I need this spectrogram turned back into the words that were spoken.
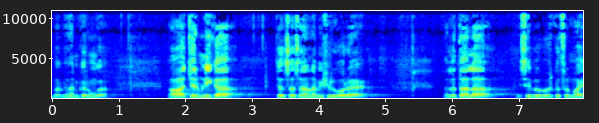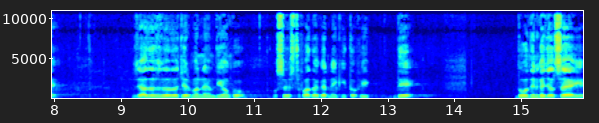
میں بیان کروں گا۔ آج جرمنی کا جلسہ سلانہ بھی شروع ہو رہا ہے۔ اللہ تعالیٰ اسی پہ برکت فرمائے۔ زیادہ سے زیادہ جرمن احمدیوں کو اس سے استفادہ کرنے کی توفیق دے۔ دو دن کا جلسہ ہے یہ۔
